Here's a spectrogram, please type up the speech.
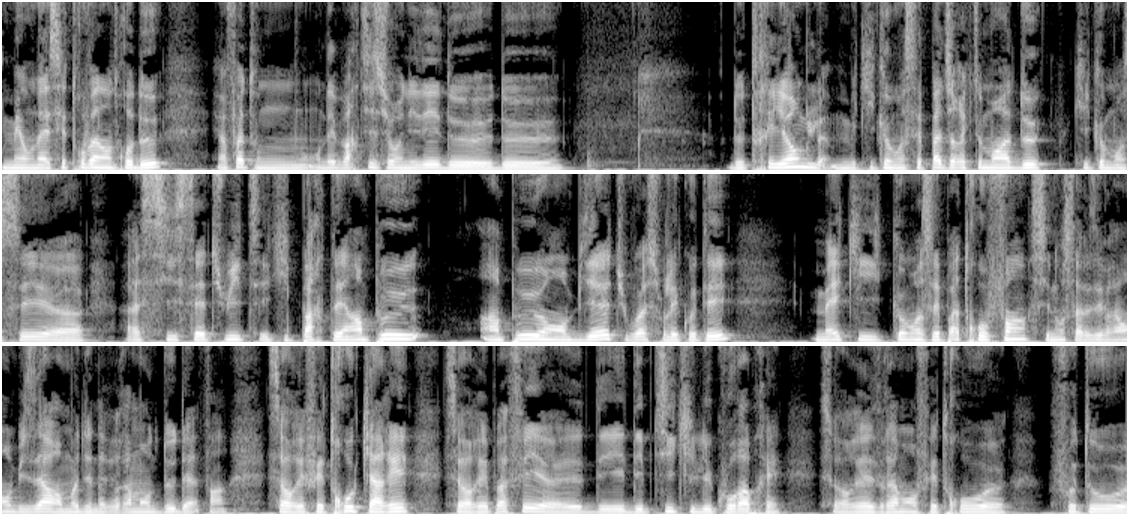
Mais on a essayé de trouver un entre-deux. Et en fait, on, est parti sur une idée de, de, de, triangle, mais qui commençait pas directement à 2, qui commençait euh, à 6, 7, 8, et qui partait un peu, un peu en biais, tu vois, sur les côtés, mais qui commençait pas trop fin, sinon ça faisait vraiment bizarre, en mode il y en avait vraiment deux, enfin ça aurait fait trop carré, ça aurait pas fait euh, des, des, petits qui lui courent après, ça aurait vraiment fait trop euh, photo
